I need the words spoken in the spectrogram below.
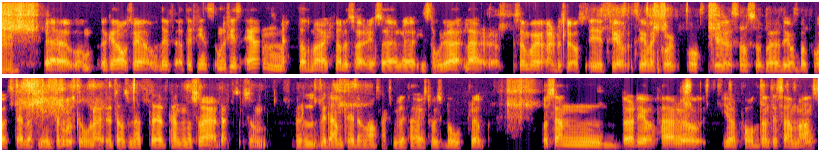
Mm. Eh, och jag kan avslöja att det finns, om det finns en mättad marknad i Sverige så är det historielärare. Sen var jag arbetslös i tre, tre veckor och sen så började jag jobba på ett ställe som inte var en skola utan som hette Pennan och svärdet som vid den tiden var en slags militärhistorisk bokklubb. Och sen började jag här och göra podden tillsammans.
